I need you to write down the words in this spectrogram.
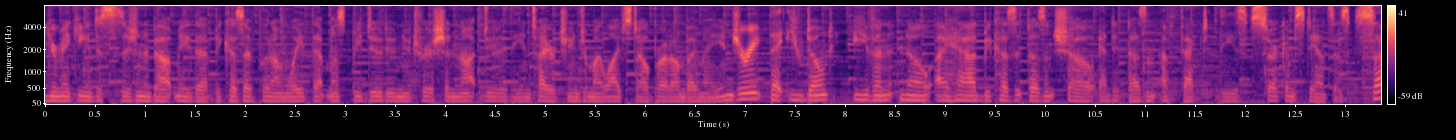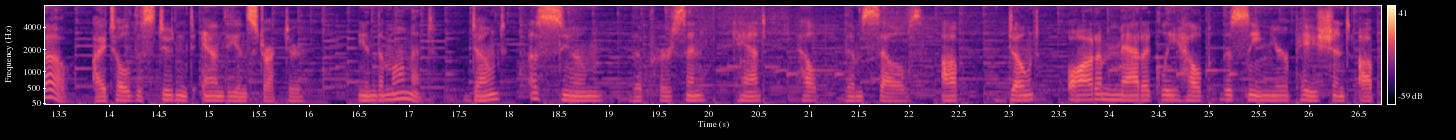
You're making a decision about me that because I've put on weight, that must be due to nutrition, not due to the entire change in my lifestyle brought on by my injury, that you don't even know I had because it doesn't show and it doesn't affect these circumstances. So I told the student and the instructor in the moment don't assume the person can't help themselves up. Don't automatically help the senior patient up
